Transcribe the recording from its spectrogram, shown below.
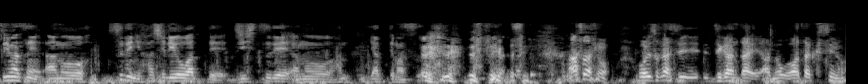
すいません。あの、すでに走り終わって、自室で、あの、はやってます。すいません。朝のお忙しい時間帯、あの、私の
